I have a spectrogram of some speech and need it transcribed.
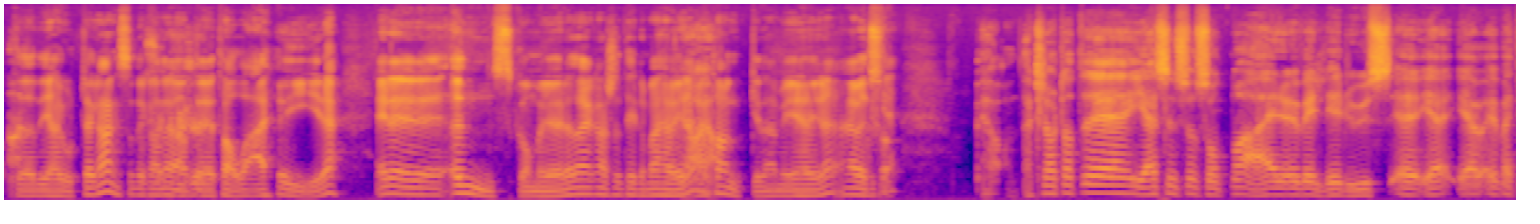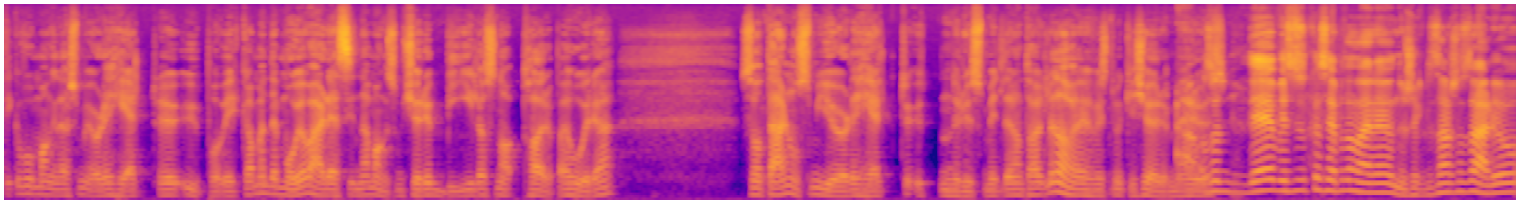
at eh, de har gjort det engang. Så det kan hende at det tallet er høyere. Eller ønsket om å gjøre det er kanskje til og med høyere. Tanken er mye høyere. Jeg vet Altså, ikke. Ja, det er klart at eh, jeg syns sånt nå er veldig rus. Jeg, jeg, jeg vet ikke hvor mange det er som gjør det helt uh, upåvirka, men det må jo være det siden det er mange som kjører bil og tar opp ei hore. Sånn at det er noen som gjør det helt uten rusmidler, antagelig, da, hvis de ikke kjører med Ja, rus. altså det, hvis du skal se på den undersøkelsen, her, så er det jo,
